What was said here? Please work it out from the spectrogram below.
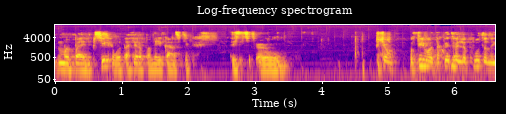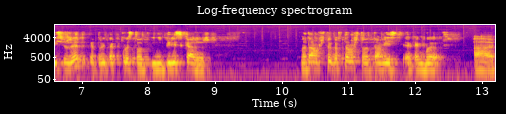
«Мой парень псих», вот «Афера по-американски». То есть э, причем у фильма такой довольно путанный сюжет, который так просто вот и не перескажешь. Но там штука в том, что там есть э, как бы э,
